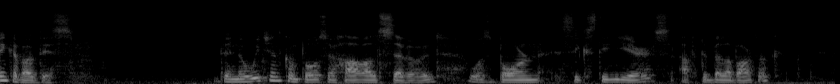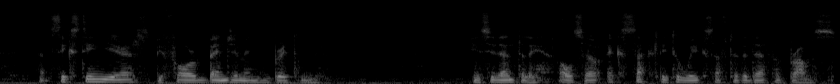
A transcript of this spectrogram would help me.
Think about this. The Norwegian composer Harald Sæverud was born 16 years after Bela Bartok, 16 years before Benjamin Britten. Incidentally, also exactly two weeks after the death of Brahms.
